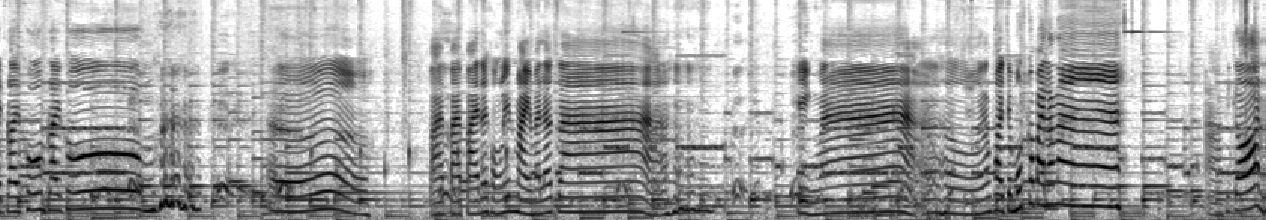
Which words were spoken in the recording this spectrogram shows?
ยปล่อยโคมปล่อยโคม เออ ไปไปไปได้ของเล่นใหม่มาแล้วจ้า เก่งมากโอ้โหน้องพลอยจะมุดเข้าไปแล้วนะอ่าพี่กรณ์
